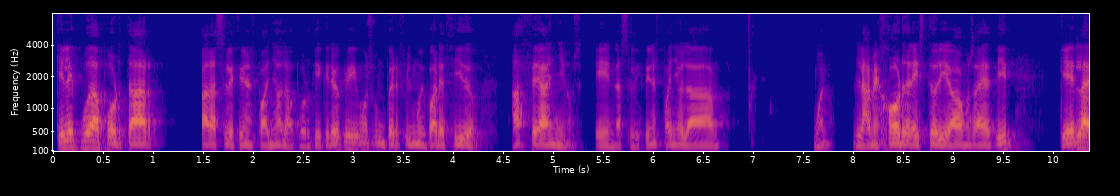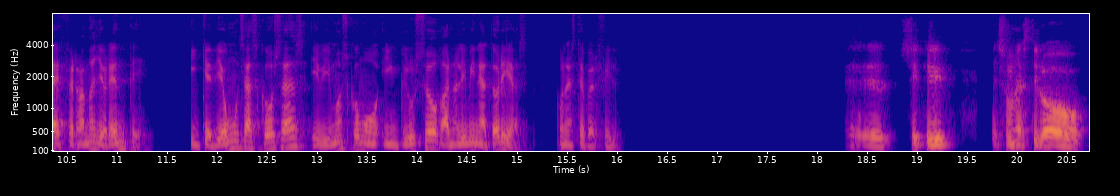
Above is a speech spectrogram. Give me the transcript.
¿Qué le puede aportar a la selección española? Porque creo que vimos un perfil muy parecido hace años en la selección española bueno, la mejor de la historia, vamos a decir, que es la de Fernando Llorente, y que dio muchas cosas y vimos como incluso ganó eliminatorias con este perfil. Eh, sí, sí, es un estilo,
